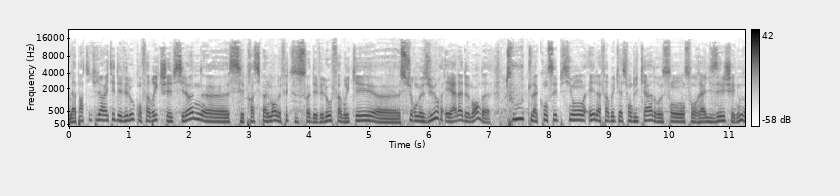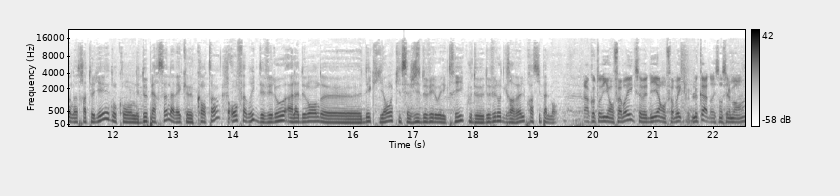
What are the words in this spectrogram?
La particularité des vélos qu'on fabrique chez Epsilon, euh, c'est principalement le fait que ce soit des vélos fabriqués euh, sur mesure et à la demande. Toute la conception et la fabrication du cadre sont, sont réalisées chez nous dans notre atelier. Donc on est deux personnes avec euh, Quentin. On fabrique des vélos à la demande des clients, qu'il s'agisse de vélos électriques ou de, vélos de gravel principalement. Alors quand on dit on fabrique, ça veut dire on fabrique le cadre essentiellement. Hein.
